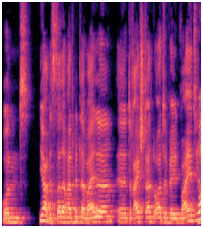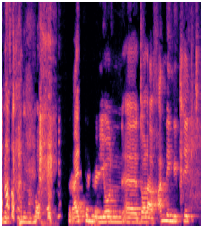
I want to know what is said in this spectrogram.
und ja, das Startup hat mittlerweile äh, drei Standorte weltweit, wow. hat jetzt gerade nochmal 13 Millionen äh, Dollar Funding gekriegt.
